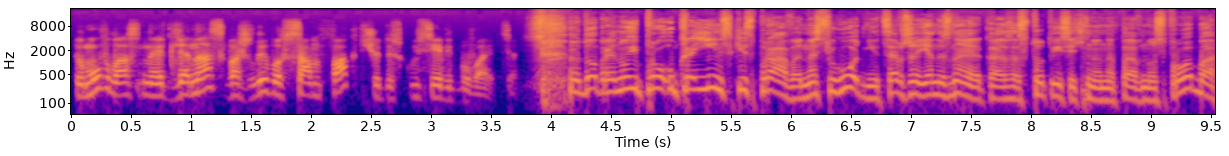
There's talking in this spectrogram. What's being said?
тому, власне, для нас важливо сам факт, що дискусія відбувається. Добре, ну і про українські справи на сьогодні. Це вже я не знаю, яка 100-тисячна, напевно, спроба.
